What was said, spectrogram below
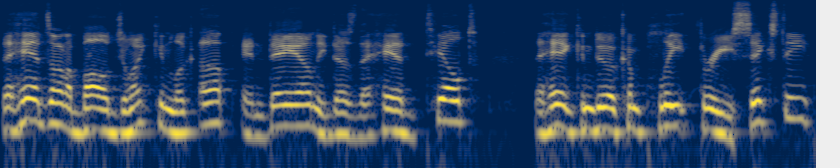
The head's on a ball joint, can look up and down. He does the head tilt. The head can do a complete 360.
